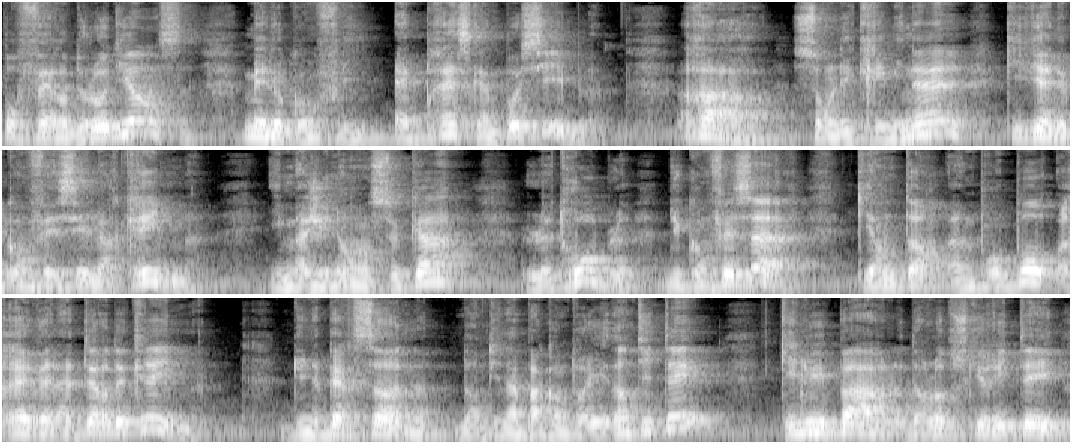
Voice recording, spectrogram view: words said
pour faire de l'audience, mais le conflit est presque impossible. Rares sont les criminels qui viennent confesser leurs crimes. Imaginons en ce cas le trouble du confesseur qui entend un propos révélateur de crime d'une personne dont il n'a pas contrôlé l'identité, qui lui parle dans l'obscurité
